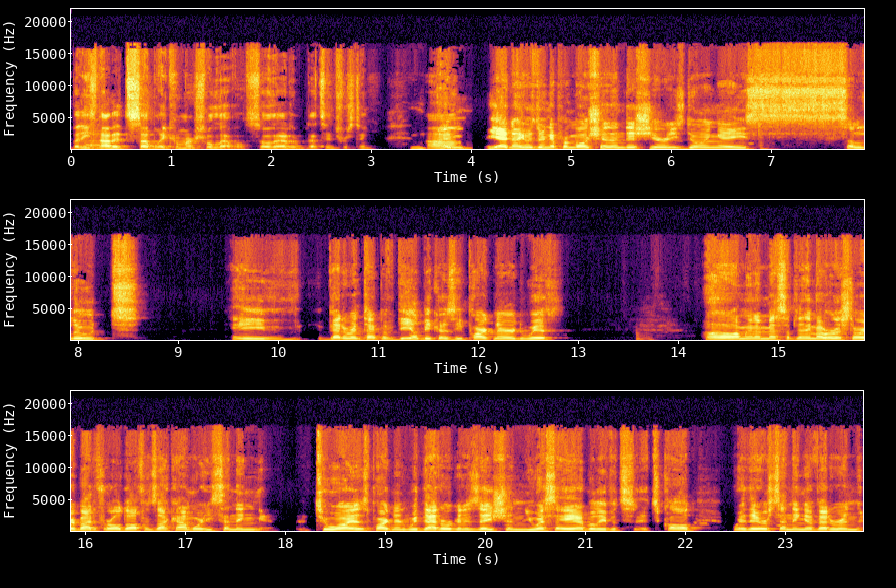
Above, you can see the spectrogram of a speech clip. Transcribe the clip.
But he's Uh, not at Subway commercial level, so that that's interesting. And, Um, yeah, no, he was doing a promotion, and this year he's doing a salute, a veteran type of deal because he partnered with. Oh, I'm going to mess up the name. I wrote a story about it for alldolphins.com where he's sending Tua has partnered with that organization, USA, I believe it's it's called, where they're sending a veteran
